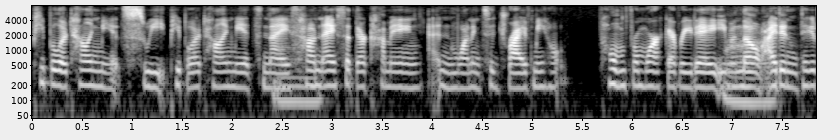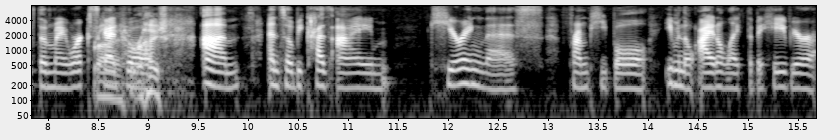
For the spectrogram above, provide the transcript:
people are telling me it's sweet. People are telling me it's nice. Mm. How nice that they're coming and wanting to drive me home home from work every day, even right. though I didn't give them my work schedule. Right, right. Um, and so because I'm hearing this from people, even though I don't like the behavior,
